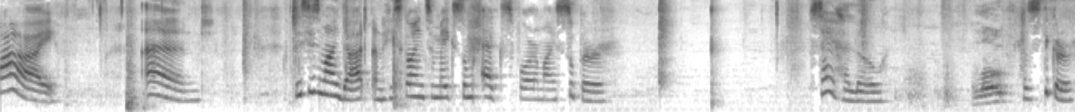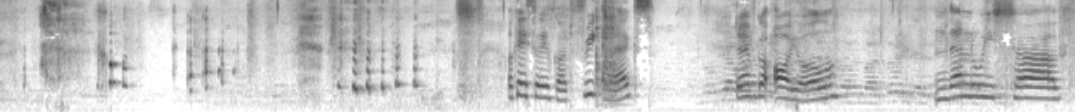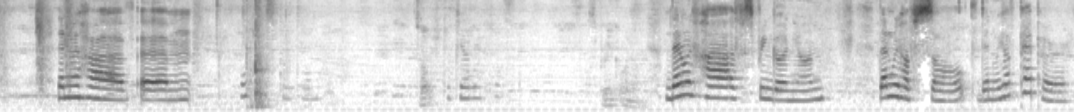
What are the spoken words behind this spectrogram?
Hi! And this is my dad, and he's going to make some eggs for my super. Say hello. Hello. Has a sticker. okay, so we've got three eggs. Then we've got oil. And then we have then we have um Co? Spring onion. then we have spring onion. Then we have salt. Then we have pepper.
